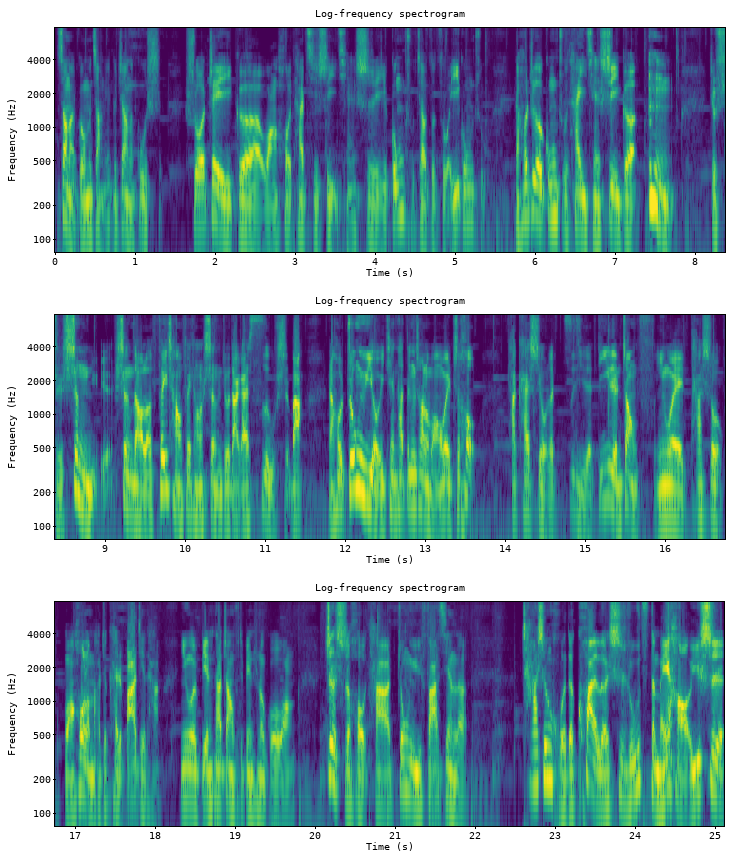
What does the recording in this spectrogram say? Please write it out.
向导给我们讲了一个这样的故事，说这一个王后她其实以前是一公主，叫做佐伊公主。然后这个公主她以前是一个 就是圣女，圣到了非常非常圣，就大概四五十吧。然后终于有一天她登上了王位之后，她开始有了自己的第一任丈夫，因为她是王后了嘛，就开始巴结她，因为变成她丈夫就变成了国王。这时候她终于发现了。差生活的快乐是如此的美好，于是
